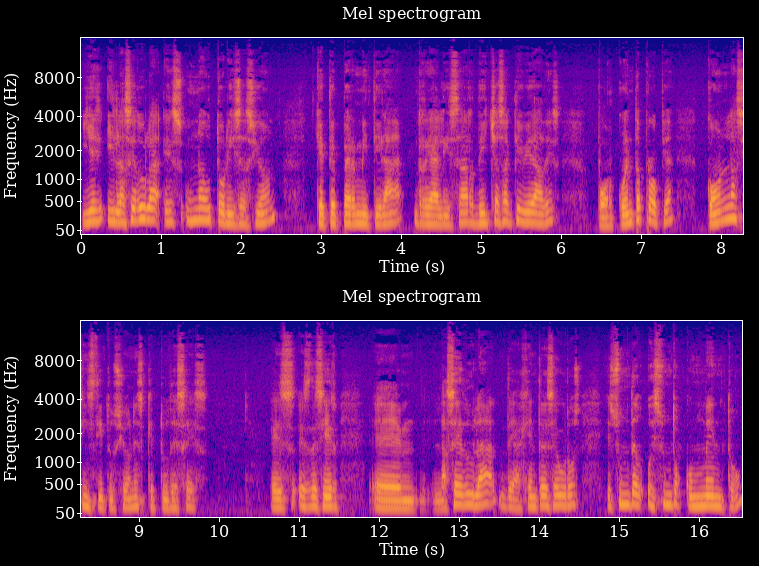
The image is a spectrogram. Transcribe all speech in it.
y, la cédula es una autorización que te permitirá realizar dichas actividades por cuenta propia con las instituciones que tú desees. Es, es decir, eh, la cédula de agente de seguros es un, es un documento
